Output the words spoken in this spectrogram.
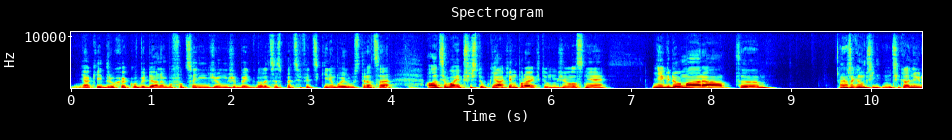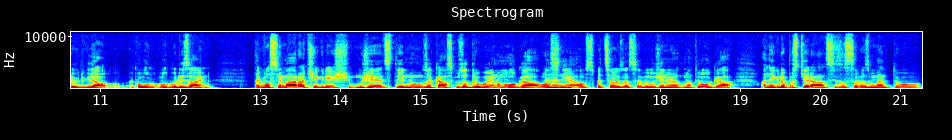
nějaký druh jako videa nebo focení, že může být velice specifický, nebo ilustrace, ale třeba i přístup k nějakým projektům, že vlastně někdo má rád, eh, já řeknu příklad někdo, kdo dělá jako logo design, tak vlastně má radši, když může jet jednu zakázku za druhou jenom loga vlastně mm. a specializace vyložené na ty loga a někdo prostě rád si zase vezme tu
